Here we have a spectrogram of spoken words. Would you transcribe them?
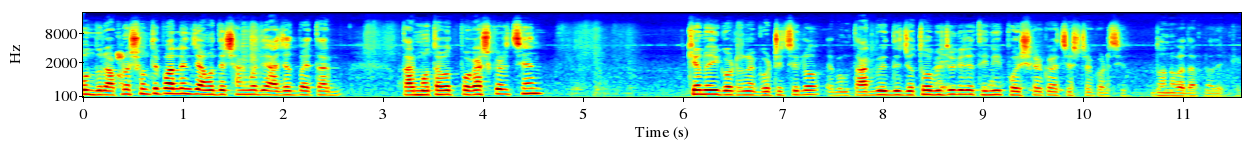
বন্ধুরা আপনারা শুনতে পারলেন যে আমাদের সাংবাদিক আজাদ ভাই তার তার মতামত প্রকাশ করেছেন। কেন এই ঘটনা ঘটেছিল এবং তার বিরুদ্ধে যত অভিযোগ আছে তিনি পরিষ্কার করার চেষ্টা করেছেন। ধন্যবাদ আপনাদেরকে।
